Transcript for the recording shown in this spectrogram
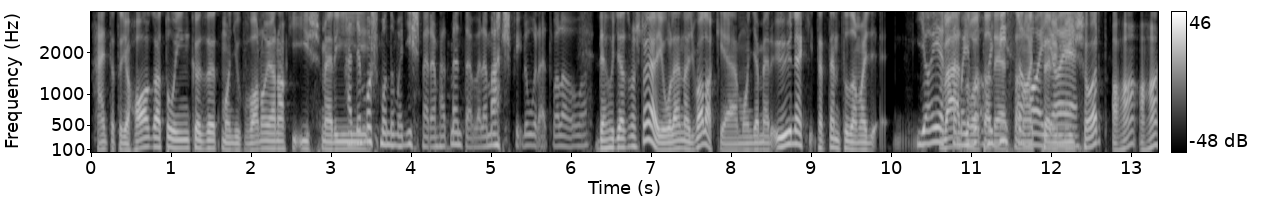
hány, tehát hogy a hallgatóink között mondjuk van olyan, aki ismeri, Hát de most mondom, hogy ismerem, hát mentem vele másfél órát valahova. de hogy az most olyan jó lenne, hogy valaki elmondja, mert ő neki, tehát nem tudom, hogy Ja, értem, hogy, vázoltad hogy ezt a nagyszerű visszahallja-e. műsort, aha, aha,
